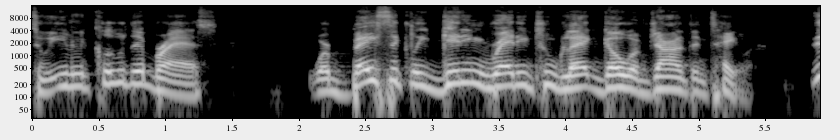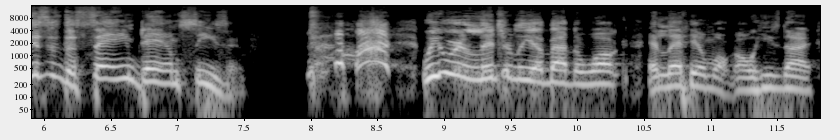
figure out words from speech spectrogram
to even include their brass, were basically getting ready to let go of Jonathan Taylor. This is the same damn season. we were literally about to walk and let him walk. Oh, he's not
